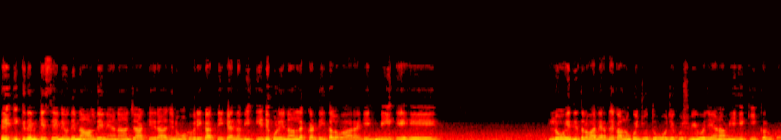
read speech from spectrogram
ਤੇ ਇੱਕ ਦਿਨ ਕਿਸੇ ਨੇ ਉਹਦੇ ਨਾਲ ਦੇ ਨੇ ਹਨਾ ਜਾ ਕੇ ਰਾਜੇ ਨੂੰ ਮੁਖਬਰੀ ਕਰਤੀ, ਕਹਿੰਦਾ ਵੀ ਇਹਦੇ ਕੋਲੇ ਨਾ ਲੱਕੜ ਦੀ ਤਲਵਾਰ ਹੈਗੀ, ਵੀ ਇਹ ਲੋਹੇ ਦੀ ਤਲਵਾਰ ਨਹੀਂ ਰੱਖਦੇ ਕੱਲ ਨੂੰ ਕੋਈ ਯੁੱਧ ਹੋ ਜੇ ਕੁਝ ਵੀ ਹੋ ਜੇ, ਹਨਾ, ਵੀ ਇਹ ਕੀ ਕਰੂਗਾ?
